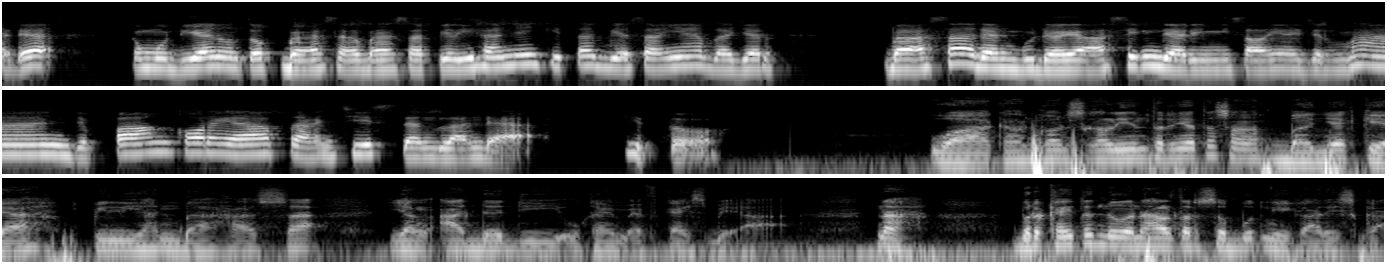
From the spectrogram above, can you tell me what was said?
ada. Kemudian untuk bahasa-bahasa pilihannya kita biasanya belajar bahasa dan budaya asing dari misalnya Jerman, Jepang, Korea, Prancis, dan Belanda gitu. Wah, kawan-kawan sekalian ternyata sangat banyak ya pilihan bahasa yang ada di UKM FKSBA. Nah, berkaitan dengan hal tersebut nih Kak Rizka,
